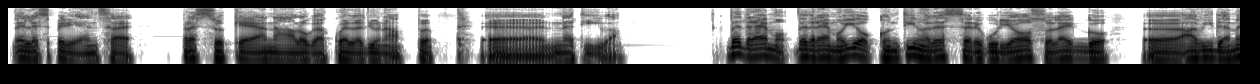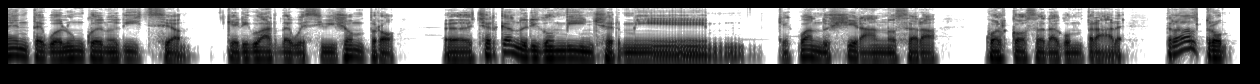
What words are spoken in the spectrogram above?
e l'esperienza è pressoché analoga a quella di un'app eh, nativa. Vedremo, vedremo. Io continuo ad essere curioso, leggo eh, avidamente qualunque notizia che riguarda questi Vision Pro. eh, cercando di convincermi che quando usciranno sarà qualcosa da comprare. Tra l'altro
